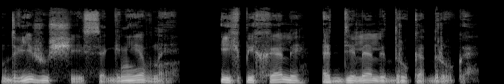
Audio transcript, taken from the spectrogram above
движущиеся, гневные. Их пихали, отделяли друг от друга.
